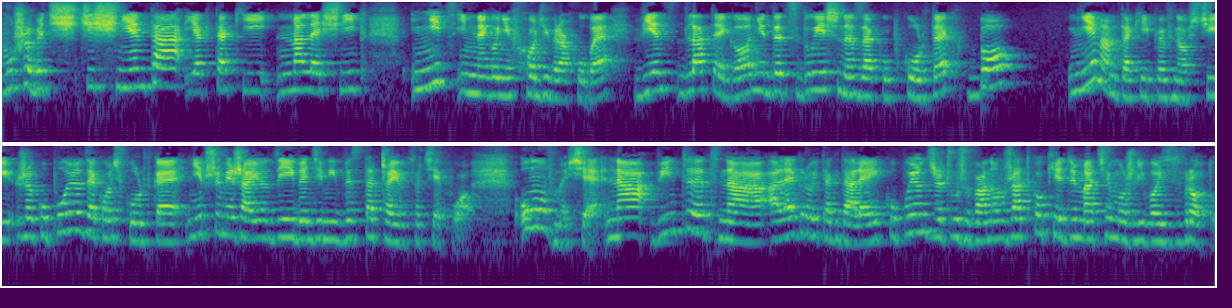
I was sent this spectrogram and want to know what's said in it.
muszę być ściśnięta jak taki naleśnik nic innego nie wchodzi w rachubę, więc dlatego nie decyduję się na zakup kurtek, bo nie mam takiej pewności, że kupując jakąś kurtkę, nie przymierzając jej, będzie mi wystarczająco ciepło. Umówmy się, na Vinted, na Allegro i tak dalej, kupując rzecz używaną, rzadko kiedy macie możliwość zwrotu.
